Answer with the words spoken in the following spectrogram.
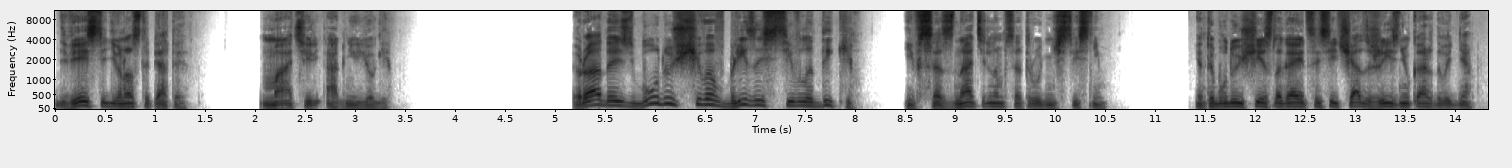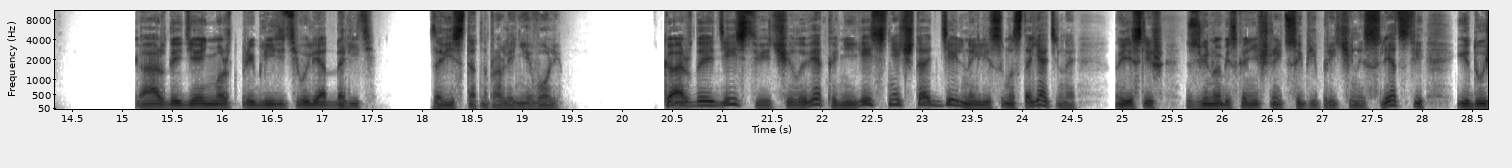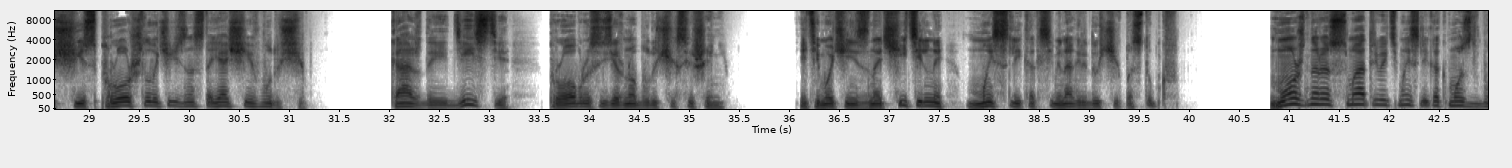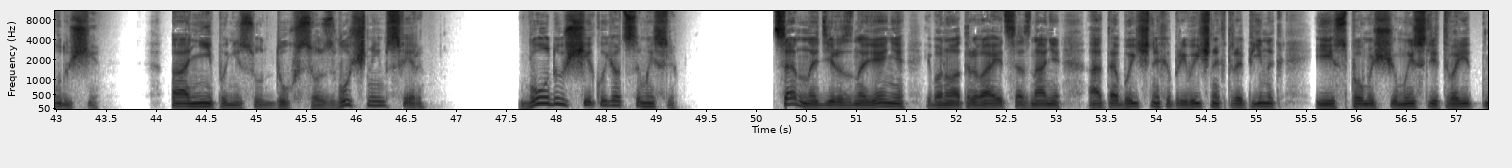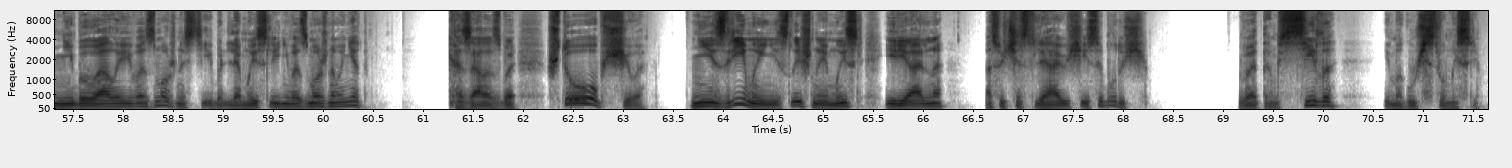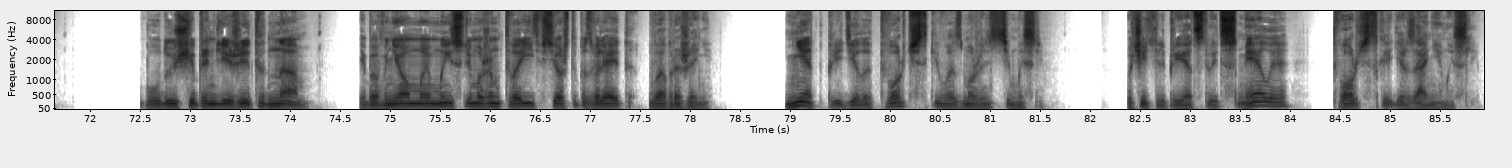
295. Матерь Агни-йоги. Радость будущего в близости владыки и в сознательном сотрудничестве с ним. Это будущее слагается сейчас жизнью каждого дня. Каждый день может приблизить его или отдалить, зависит от направления воли. Каждое действие человека не есть нечто отдельное или самостоятельное, но есть лишь звено бесконечной цепи причин и следствий, идущие из прошлого через настоящее в будущее. Каждое действие — прообраз и зерно будущих свершений. Этим очень значительны мысли, как семена грядущих поступков. Можно рассматривать мысли как мост в будущее. Они понесут дух созвучной им сферы. Будущее куется мыслью. Ценно дерзновение, ибо оно отрывает сознание от обычных и привычных тропинок и с помощью мысли творит небывалые возможности, ибо для мысли невозможного нет. Казалось бы, что общего, неизримая и неслышная мысль и реально осуществляющееся будущее? В этом сила и могущество мысли. Будущее принадлежит нам, ибо в нем мы мыслью можем творить все, что позволяет воображение. Нет предела творческим возможностям мысли. Учитель приветствует смелое, творческое дерзание мысли.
